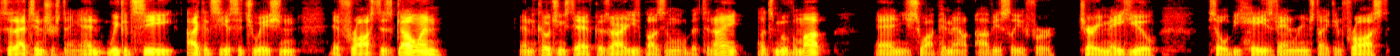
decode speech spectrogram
so that's interesting. And we could see, I could see a situation if Frost is going and the coaching staff goes, all right, he's buzzing a little bit tonight. Let's move him up. And you swap him out, obviously, for Gerry Mayhew. So it'll be Hayes, Van Riemsdyk, and Frost,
